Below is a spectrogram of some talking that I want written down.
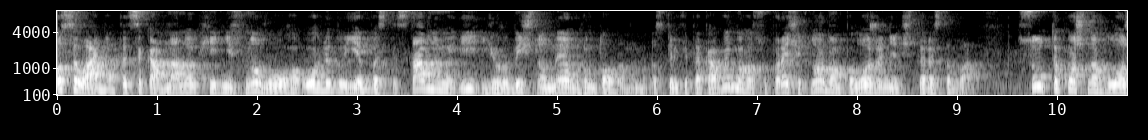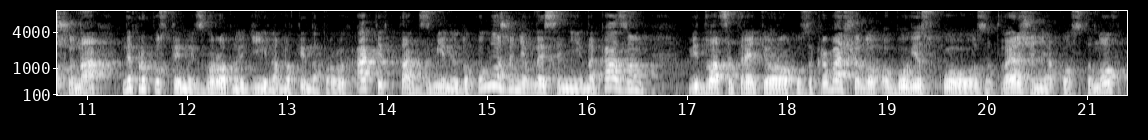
Посилання ТЦК на необхідність нового огляду є безпідставними і юридично необґрунтованими, оскільки така вимога суперечить нормам положення 402. Суд також наголошує на неприпустимість зворотної дії нормативно-правових актів, так зміни до положення, внесені наказом від 23-го року, зокрема щодо обов'язкового затвердження постанов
